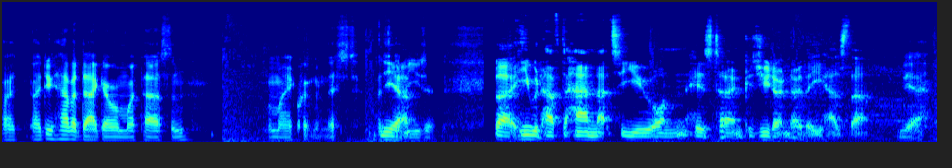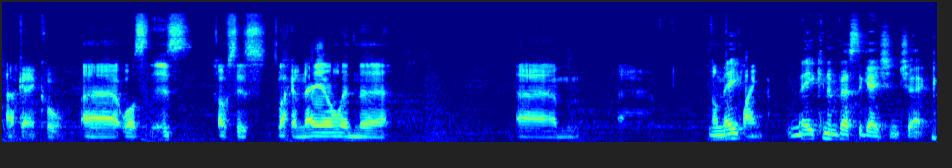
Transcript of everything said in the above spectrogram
I, I do have a dagger on my person, on my equipment list. I just Yeah. never use it. But he would have to hand that to you on his turn because you don't know that he has that. Yeah. Okay, cool. Uh, what's is obviously it's like a nail in the um on the Make plank. make an investigation check.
